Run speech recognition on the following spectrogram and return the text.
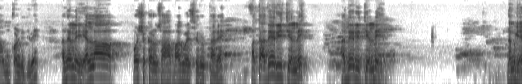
ಹಮ್ಮಿಕೊಂಡಿದ್ದೀವಿ. ಅದರಲ್ಲಿ ಎಲ್ಲ ಪೋಷಕರು ಸಹ ಭಾಗವಹಿಸಿರುತ್ತಾರೆ. ಮತ್ತು ಅದೇ ರೀತಿಯಲ್ಲಿ ಅದೇ ರೀತಿಯಲ್ಲಿ ನಮಗೆ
